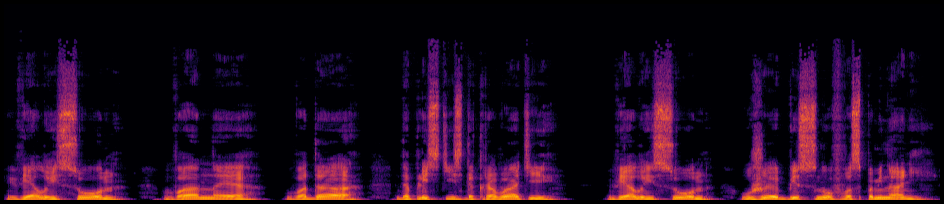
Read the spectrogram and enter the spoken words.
Вялый сон, ванная, вода, доплестись до кровати, вялый сон, уже без снов воспоминаний.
